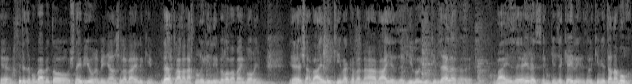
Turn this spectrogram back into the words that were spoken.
כן? חסידס זה מובא בתור שני ביורים בעניין של הוואי אליקים. בדרך כלל אנחנו רגילים ברוב המימורים, יש הוואי אליקים הכוונה, הוואי זה גילוי, אליקים זה אלף, הוואי זה ערס, אליקים זה כלים, זה אליקים יותר נמוך.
